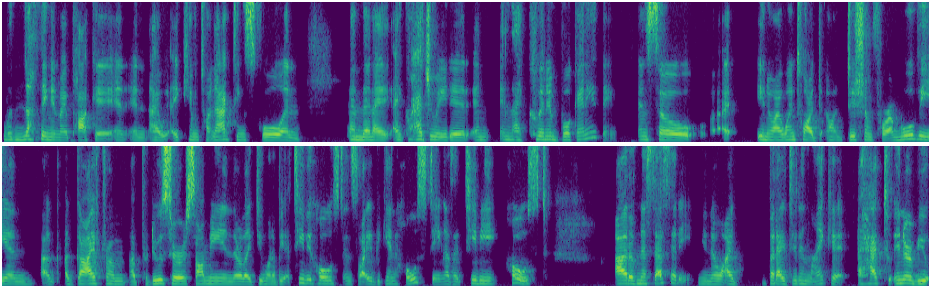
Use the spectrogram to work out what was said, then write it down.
with nothing in my pocket, and and I, I came to an acting school, and and then I, I graduated, and and I couldn't book anything, and so I, you know, I went to audition for a movie and a, a, guy from a producer saw me and they're like, Do you want to be a TV host? And so I began hosting as a TV host out of necessity. You know, I, but I didn't like it. I had to interview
